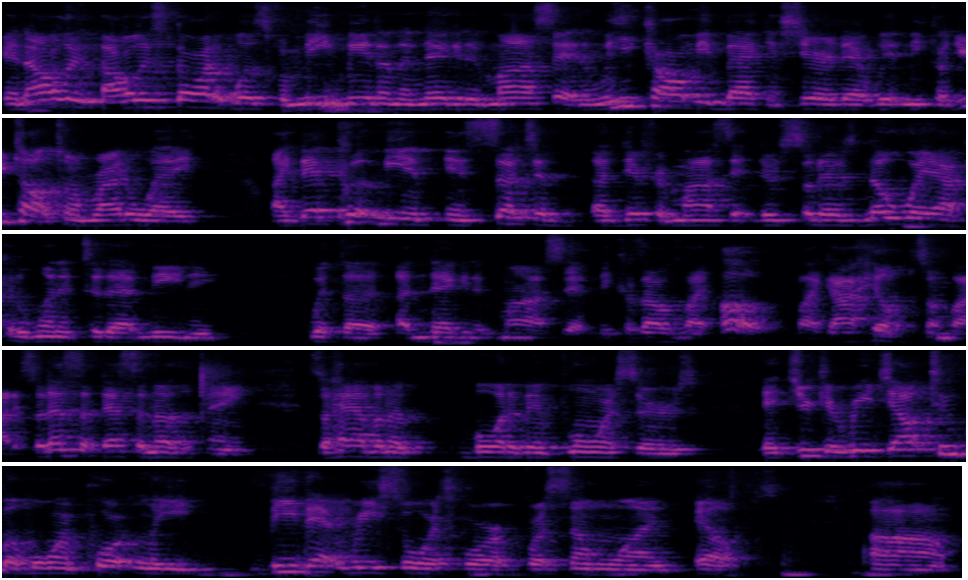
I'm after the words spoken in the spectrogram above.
And all it all it started was for me being in a negative mindset. And when he called me back and shared that with me, because you talked to him right away, like that put me in, in such a, a different mindset. There's, so there's no way I could have went into that meeting with a, a, negative mindset because I was like, oh, like I helped somebody. So that's a, that's another thing. So having a board of influencers that you can reach out to, but more importantly, be that resource for for someone else. Um,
